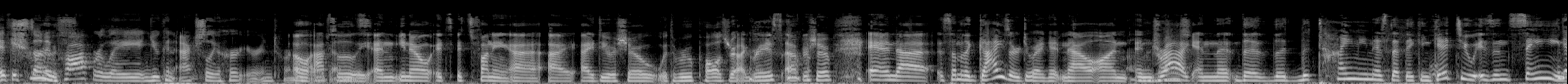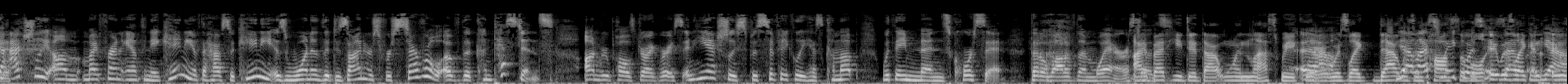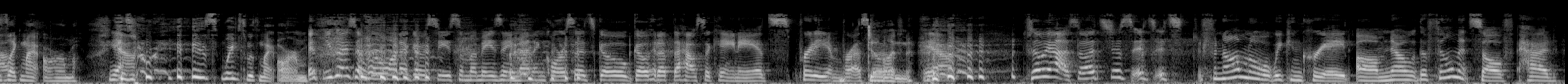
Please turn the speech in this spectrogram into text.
If it's done improperly, you can actually hurt your internal. Oh, organs. absolutely. And you know, it's it's funny. Uh, I I do a show with RuPaul's Drag Race after show, and uh, some of the guys are doing it now on Oh in drag, and the, the the the tininess that they can get to is insane. Yeah, actually, um, my friend Anthony Canney of the House of Canney is one of the designers for several of the contestants on RuPaul's Drag Race, and he actually specifically has come up with a men's corset that a lot of them wear. So I bet he did that one last week where it was like that Yeah, was week was it was ep- like an, it was like my arm. Yeah. His, his waist was my arm. If you guys ever want to go see some amazing men in corsets, go go hit up the House of Canney. It's pretty impressive. Done. Yeah. so yeah, so it's just it's it's phenomenal what we can create. Um, now the film itself had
